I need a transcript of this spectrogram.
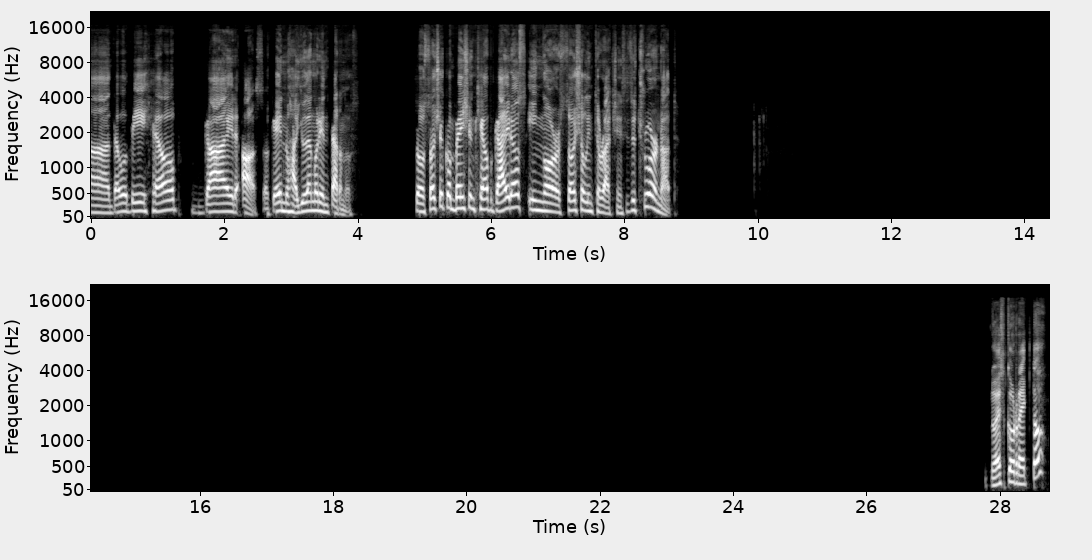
Uh, that would be help guide us. Okay? Nos ayudan a orientarnos. So social convention help guide us in our social interactions. Is it true or not? ¿No es correcto?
